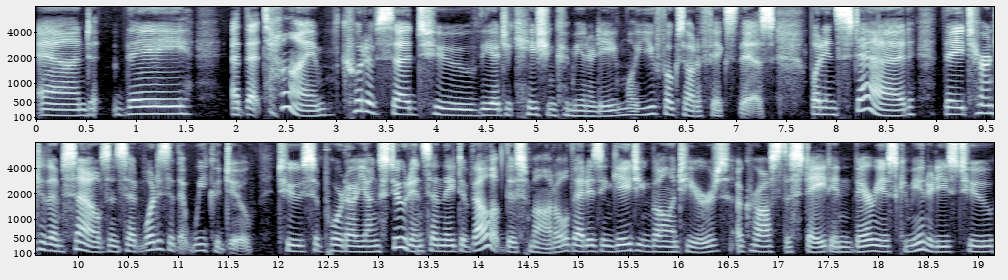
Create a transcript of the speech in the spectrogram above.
And they at that time could have said to the education community, well, you folks ought to fix this. But instead, they turned to themselves and said, what is it that we could do to support our young students? And they developed this model that is engaging volunteers across the state in various communities to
